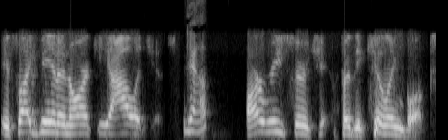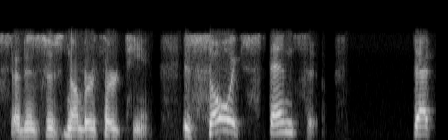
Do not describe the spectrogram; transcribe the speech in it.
It's like being an archaeologist. Yeah. Our research for the killing books, and this is number 13, is so extensive that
